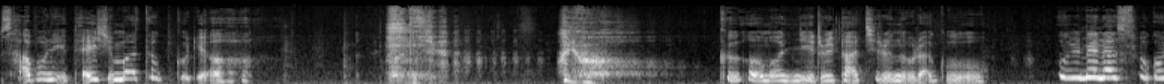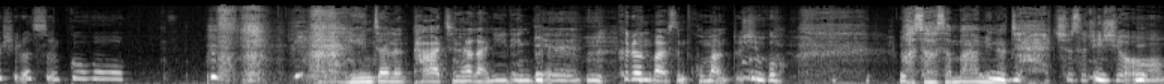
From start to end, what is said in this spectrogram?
사분이 대신 맡았구려. 아이고, 그 어머니를 다 치르느라고 얼마나 수고 싫었을꼬. 인자는 다 지나간 일인데 그런 말씀 고만두시고 어서 어서 마음이나 잘 추스리시오.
